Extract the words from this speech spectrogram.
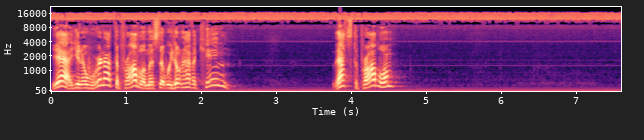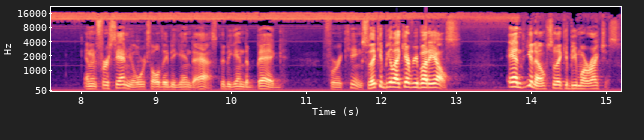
Yeah, you know, we're not the problem, it's that we don't have a king. That's the problem. And in 1 Samuel, we're told they began to ask. They began to beg for a king. So they could be like everybody else. And, you know, so they could be more righteous.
